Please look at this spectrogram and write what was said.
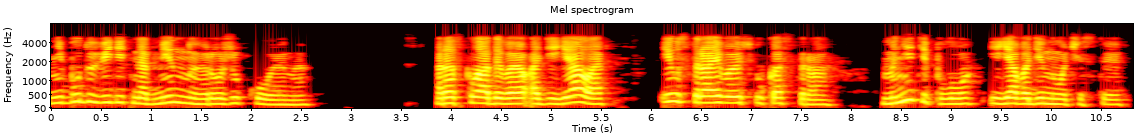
не буду видеть надменную рожу Коэна. Раскладываю одеяло и устраиваюсь у костра. Мне тепло, и я в одиночестве.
